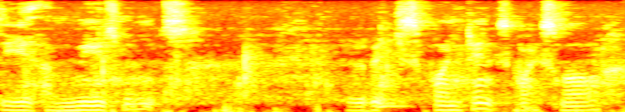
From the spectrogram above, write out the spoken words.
That's the amusement. A little bit disappointing, it's quite small.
